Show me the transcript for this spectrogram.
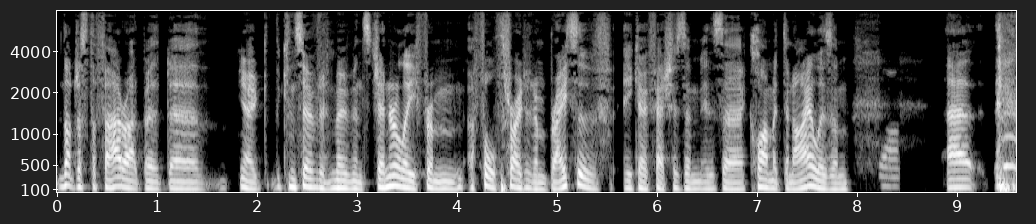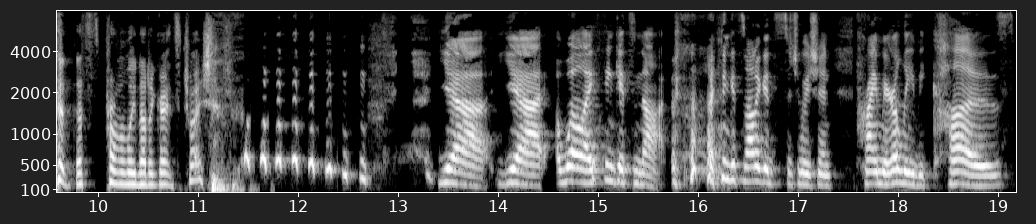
not just the far right, but, uh, you know, the conservative movements generally from a full throated embrace of eco fascism is uh, climate denialism. Yeah. Uh, that's probably not a great situation. Yeah, yeah. Well, I think it's not. I think it's not a good situation primarily because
